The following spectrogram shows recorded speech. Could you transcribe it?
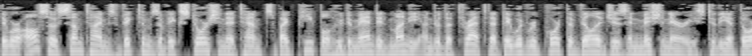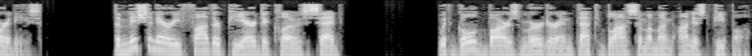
they were also sometimes victims of extortion attempts by people who demanded money under the threat that they would report the villages and missionaries to the authorities. The missionary Father Pierre Duclos said, With gold bars murder and theft blossom among honest people.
